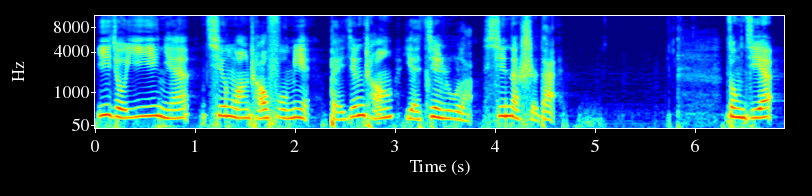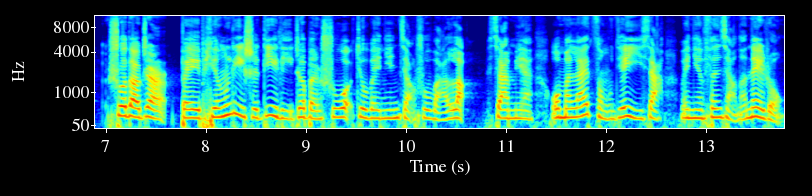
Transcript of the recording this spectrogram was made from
一九一一年，清王朝覆灭，北京城也进入了新的时代。总结说到这儿，《北平历史地理》这本书就为您讲述完了。下面我们来总结一下为您分享的内容。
